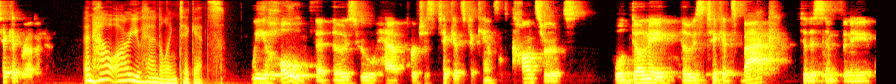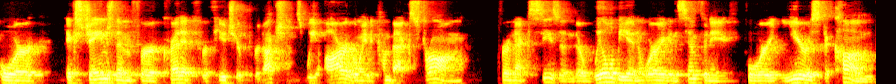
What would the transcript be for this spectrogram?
ticket revenue. And how are you handling tickets? We hope that those who have purchased tickets to canceled concerts will donate those tickets back to the symphony or exchange them for credit for future productions. We are going to come back strong for next season. There will be an Oregon Symphony for years to come.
